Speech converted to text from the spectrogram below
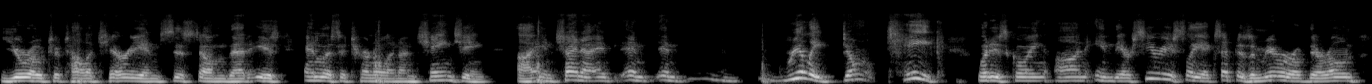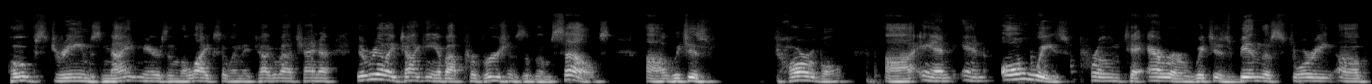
Euro totalitarian system that is endless, eternal, and unchanging uh, in China, and, and, and really don't take what is going on in there seriously, except as a mirror of their own hopes, dreams, nightmares, and the like. So when they talk about China, they're really talking about perversions of themselves, uh, which is horrible uh, and and always prone to error, which has been the story of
